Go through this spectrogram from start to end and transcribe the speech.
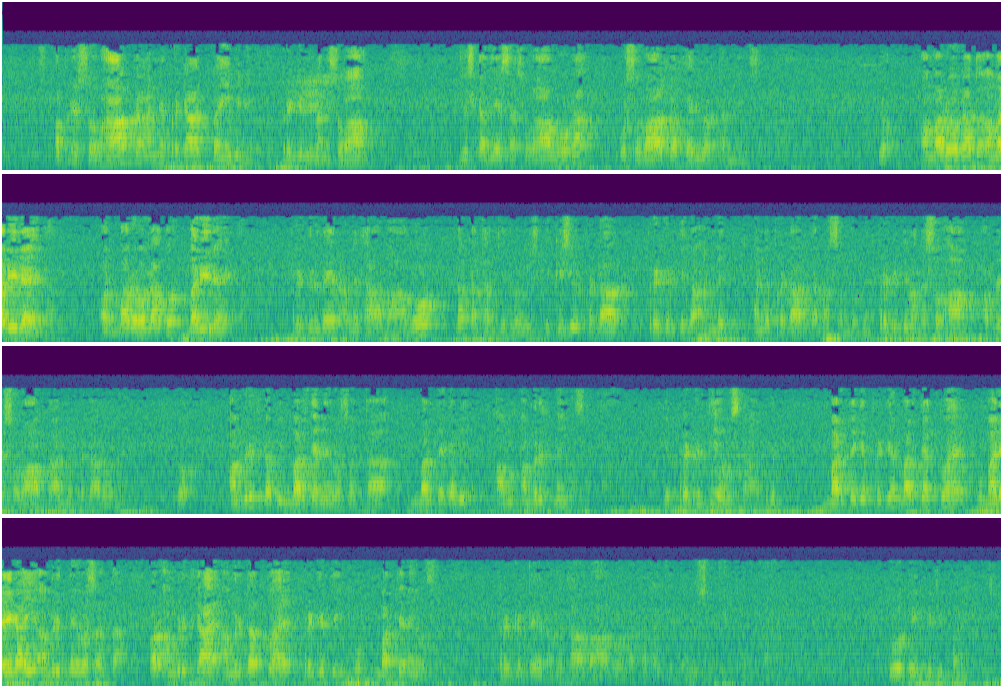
अपने स्वभाव का अन्य प्रकार कहीं भी नहीं होता। प्रकृति में स्वभाव। जिसका जैसा स्वभाव होगा, वो स्वभाव का परिवर्तन नहीं हो सकता। जो अमर होगा तो अमर ही रहेगा। और मर होगा तो मर ही रहेगा। प्रकृति अन्यथा भावो न कथनचित भविष्य किसी भी प्रकार प्रकृति का अन्य अन्य प्रकार करना संभव है प्रकृति मान स्वभाव। अपने स्वभाव का अन्य प्रकार होना है। तो अमृत कभी मरते नहीं हो सकता। मरते कभी अमृत नहीं हो सकता। ये प्रकृति है उसका। अपने मरते के प्रकृति मर्तत्व है। वो मरेगा ही, अमृत नहीं हो सकता। और अमृत का है, अमृतत्व है, प्रकृति। वो मरते नहीं हो सकता। प्रकृति अन्यथा भाव न कथित भविष्य दो, तीन की टिप्पणी।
